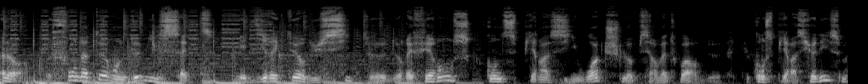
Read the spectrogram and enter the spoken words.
alors, fondateur en 2007 et directeur du site de référence Conspiracy Watch, l'observatoire du conspirationnisme,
